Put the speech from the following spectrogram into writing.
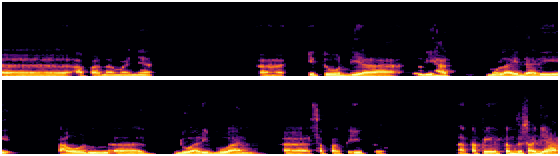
Uh, apa namanya? Uh, itu dia lihat mulai dari tahun uh, 2000-an uh, seperti itu. Nah, tapi tentu saja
